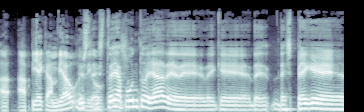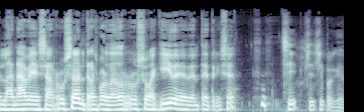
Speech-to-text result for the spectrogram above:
a, pie cambiado. estoy, a pues punto ya de, que despegue la nave esa rusa, el transbordador ruso aquí del Tetris, ¿eh? Sí, sí, sí, porque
